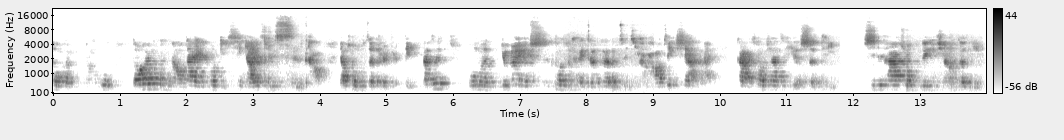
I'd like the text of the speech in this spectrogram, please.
活很忙碌，都会用脑袋或理性要一直去思考，要做出正确决定。但是我们有没有一个时刻是可以真正的自己好好静下来，感受一下自己的身体？其实他说不定想要跟你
